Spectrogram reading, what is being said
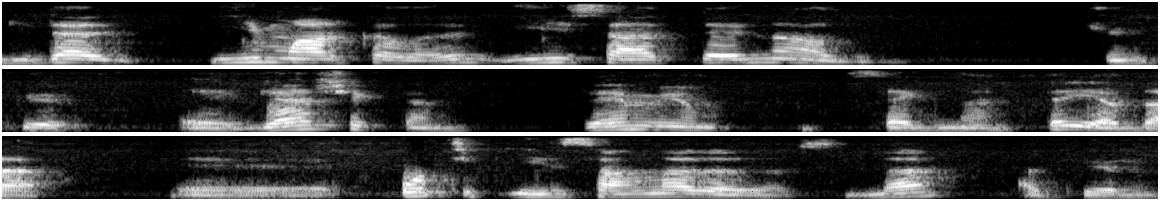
gider iyi markaların iyi saatlerini alırım. Çünkü e, gerçekten premium segmentte ya da e, o tip insanlar arasında atıyorum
